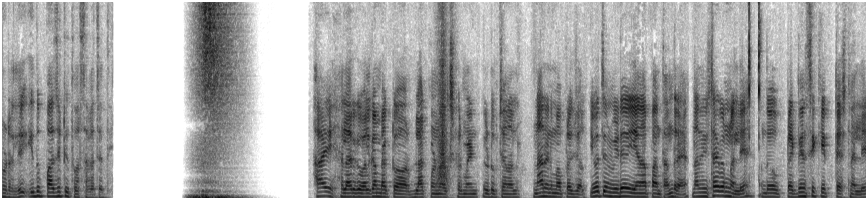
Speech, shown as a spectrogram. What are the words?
ನೋಡ್ರಲ್ಲಿ ಇದು ಪಾಸಿಟಿವ್ ತೋರ್ಸಕತ್ತೈತಿ. ಹಾಯ್ ಎಲ್ಲರಿಗೂ welcome back to our black ಮಣ್ಣು ಎಕ್ಸ್ಪೆರಿಮೆಂಟ್ ಯೂಟ್ಯೂಬ್ ಚಾನಲ್ ನಾನು ನಿಮ್ಮ ಪ್ರಜ್ವಲ್. ಇವತ್ತಿನ ವಿಡಿಯೋ ಏನಪ್ಪಾ ಅಂತಂದ್ರೆ, ನಾನು ಇನ್ಸ್ಟಾಗ್ರಾಮ್ನಲ್ಲಿ ಒಂದು ಪ್ರೆಗ್ನೆನ್ಸಿ ಕಿಟ್ ಟೆಸ್ಟ್ನಲ್ಲಿ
